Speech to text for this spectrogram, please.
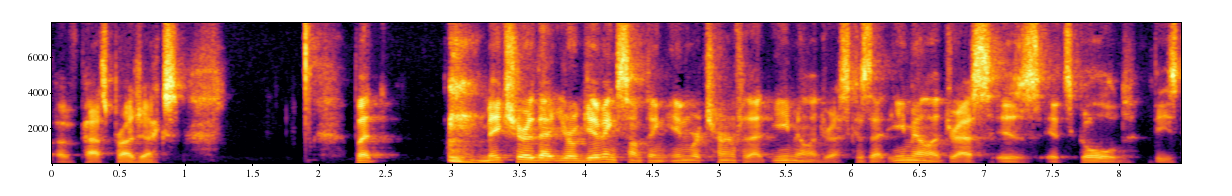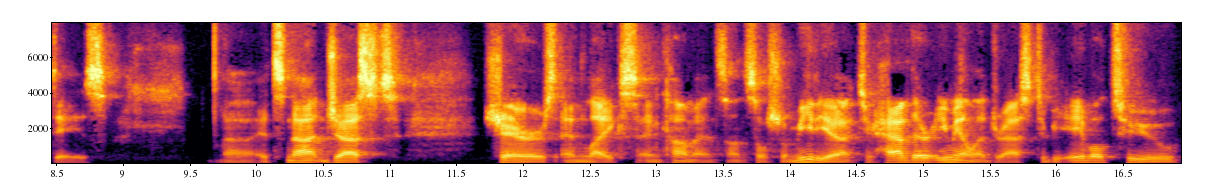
of past projects but make sure that you're giving something in return for that email address because that email address is it's gold these days. Uh, it's not just shares and likes and comments on social media. To have their email address to be able to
